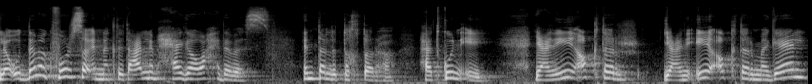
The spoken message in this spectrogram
لو قدامك فرصة إنك تتعلم حاجة واحدة بس أنت اللي تختارها هتكون إيه؟ يعني إيه أكتر يعني إيه أكتر مجال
